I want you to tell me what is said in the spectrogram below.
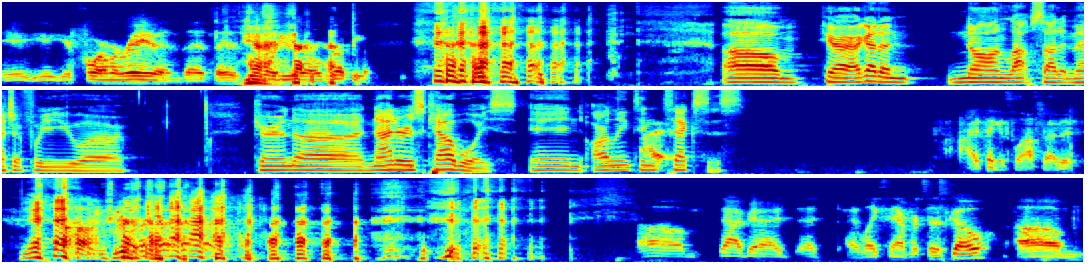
your, your former Raven, the the forty year old rookie. um, here I got a non lopsided matchup for you, uh, Curran. Uh, Niners Cowboys in Arlington, I, Texas. I think it's lopsided. Yeah. um, yeah, I, mean, I, I, I, like San Francisco. Um,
